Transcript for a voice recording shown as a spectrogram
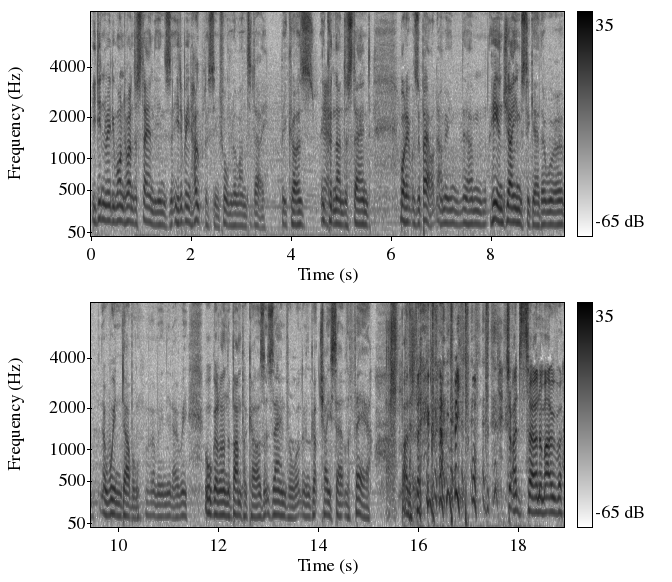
he didn't really want to understand the ins. He'd have been hopeless in Formula One today because he Yeah. couldn't understand what it was about. I mean, um, he and James together were a, a win double. I mean, you know, we all got on the bumper cars at Zandvoort and got chased out of the fair by the fairground people trying to turn them over.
